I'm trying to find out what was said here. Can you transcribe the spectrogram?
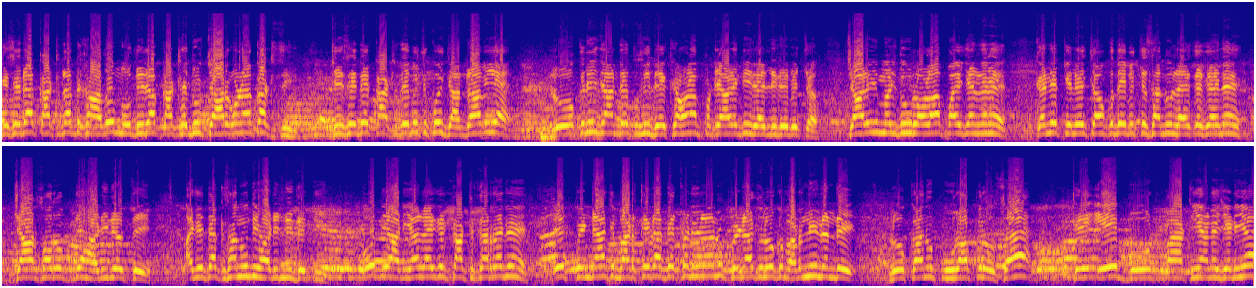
ਕਿਸੇ ਦਾ ਕੱਟ ਦਾ ਦਿਖਾ ਦਿਓ ਮੋਦੀ ਦਾ ਕੱਟ ਇਹਦੂ ਚਾਰ ਗੁਣਾ ਘੱਟ ਸੀ। ਕਿਸੇ ਦੇ ਇਕੱਠ ਦੇ ਵਿੱਚ ਕੋਈ ਜਾਂਦਾ ਵੀ ਹੈ। ਲੋਕ ਨਹੀਂ ਜਾਂਦੇ, ਤੁਸੀਂ ਦੇਖਿਆ ਹੋਣਾ ਪਟਿਆਲੇ ਦੀ ਰੈਲੀ ਦੇ ਵਿੱਚ। 40 ਮਜ਼ਦੂਰ ਰੌਲਾ ਪਾਈ ਜਾਂਦੇ ਨੇ। ਕਹਿੰਦੇ ਕਿਲੇ ਚੌਂਕ ਦੇ ਵਿੱਚ ਸਾਨੂੰ ਲੈ ਕੇ ਗਏ ਨੇ 400 ਰੁਪਏ ਦਿਹਾੜੀ ਦੇ ਉੱਤੇ। ਅਜੇ ਤੱਕ ਸਾਨੂੰ ਦਿਹਾੜੀ ਨਹੀਂ ਦਿੱਤੀ। ਉਹ ਦਿਹਾੜੀਆਂ ਲੈ ਕੇ ਇਕੱਠ ਕਰ ਰਹੇ ਨੇ। ਇਹ ਪਿੰਡਾਂ 'ਚ ਵੜ ਕੇ ਤਾਂ ਦੇਖਣ ਇਹਨਾਂ ਨੂੰ ਪਿੰਡਾਂ 'ਚ ਲੋਕ ਵੜ ਨਹੀਂ ਦਿੰਦੇ। ਲੋਕਾਂ ਨੂੰ ਪੂਰਾ ਭਰੋਸਾ ਹੈ ਕਿ ਇਹ ਵੋਟ ਪਾਰਟੀਆਂ ਨੇ ਜਿਹੜੀਆਂ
